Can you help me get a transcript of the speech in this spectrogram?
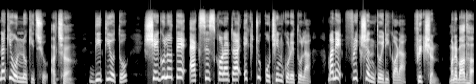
নাকি অন্য কিছু। আচ্ছা। দ্বিতীয়ত সেগুলোতে অ্যাক্সেস করাটা একটু কঠিন করে তোলা মানে ফ্রিকশন তৈরি করা। ফ্রিকশন মানে বাধা।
